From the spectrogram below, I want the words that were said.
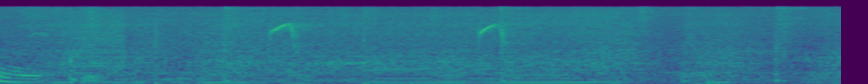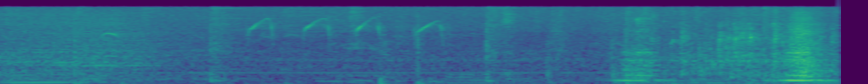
うん。うん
